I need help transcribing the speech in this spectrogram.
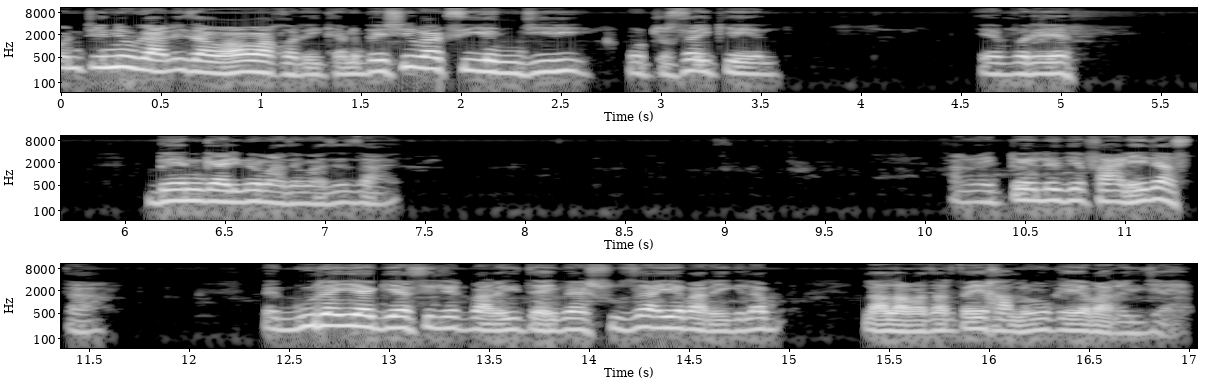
কন্টিনিউ গাড়ি যাওয়া হওয়া করে এখানে। বেশিরভাগ সিএনজি মোটরসাইকেল এরপরে বেন গাড়িও মাঝে মাঝে যায়। আর একটু হইলে গিয়ে ফাড়ি রাস্তা। ঘুরাইয়া গিয়া সিলেট বাড়াই তাই বা সোজা ইয়া বাড়াই গেলা লালা বাজার তাই খালো মুখে ইয়া বাড়াই যায়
